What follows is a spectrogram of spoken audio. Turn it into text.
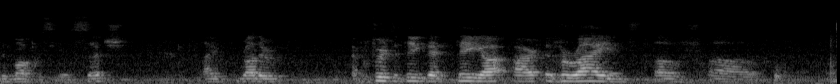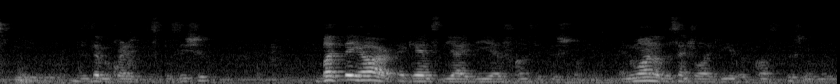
democracy as such. I rather I prefer to think that they are, are a variant of uh, the democratic disposition, but they are against the idea of constitutionalism. And one of the central ideas of constitutionalism,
